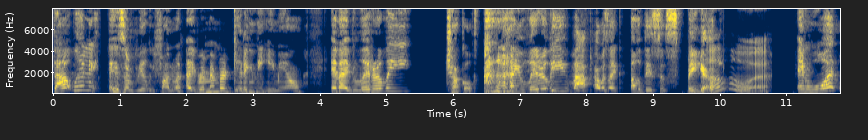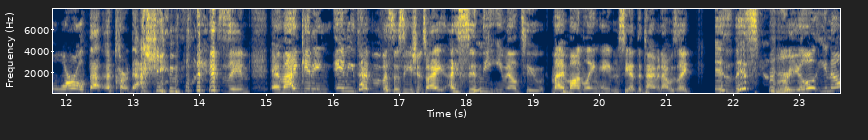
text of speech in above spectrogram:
That one is a really fun one. I remember getting the email and I literally chuckled. I literally laughed. I was like, oh, this is spam. Oh in what world that a Kardashian lives in am I getting any type of association? So I, I send the email to my modeling agency at the time and I was like, is this real? You know?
